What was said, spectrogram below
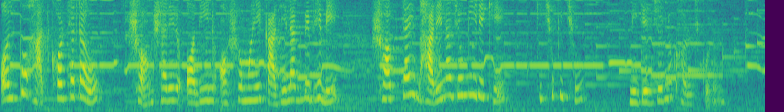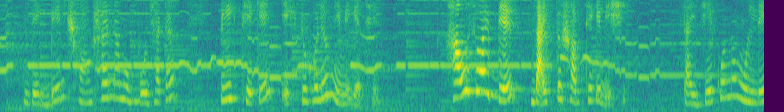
অল্প হাত খরচাটাও সংসারের অদিন অসময়ে কাজে লাগবে ভেবে সবটাই ভারে না জমিয়ে রেখে কিছু কিছু নিজের জন্য খরচ করুন। দেখবেন সংসার নামক বোঝাটা পিঠ থেকে একটু হলেও নেমে গেছে। হাউস ওয়াইফদের দায়িত্ব সব থেকে বেশি। তাই যে কোনো মূল্যে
